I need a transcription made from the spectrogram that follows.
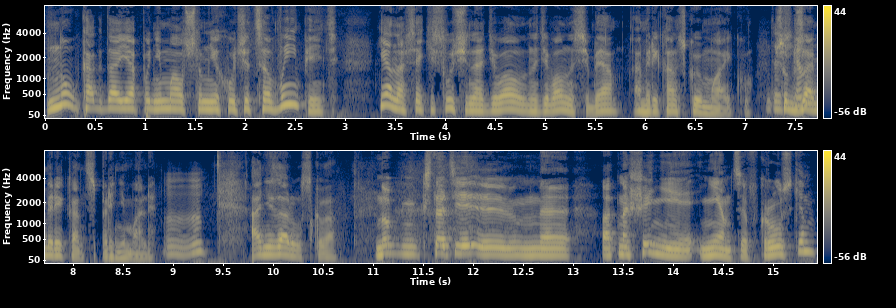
Ну, когда я понимал, что мне хочется выпить, я на всякий случай надевал, надевал на себя американскую майку, Зачем? чтобы за американца принимали, угу. а не за русского. Но, кстати, э, э, отношение немцев к русским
